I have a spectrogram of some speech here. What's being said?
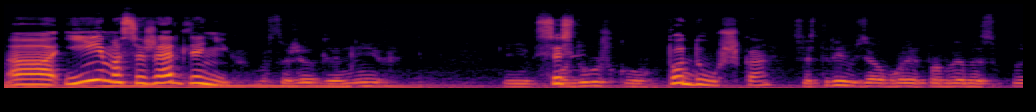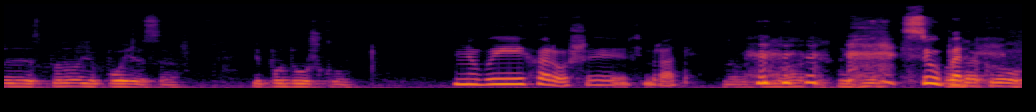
да. А, і масажер для ніг, Масажир для ніг і Сес- подушку. подушка. Сестрі взяв були проблеми з з спиною пояса і подушку. Ну, ви хороший брат. Допомагати. Супер. Одна кров.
